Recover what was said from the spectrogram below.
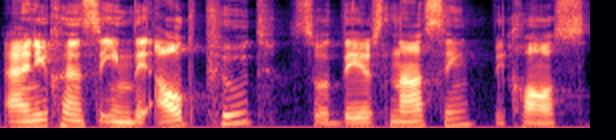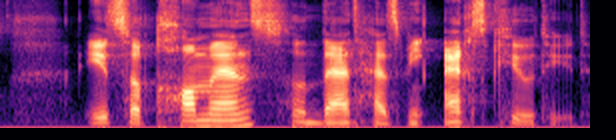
and you can see in the output, so there's nothing because it's a comment so that has been executed.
